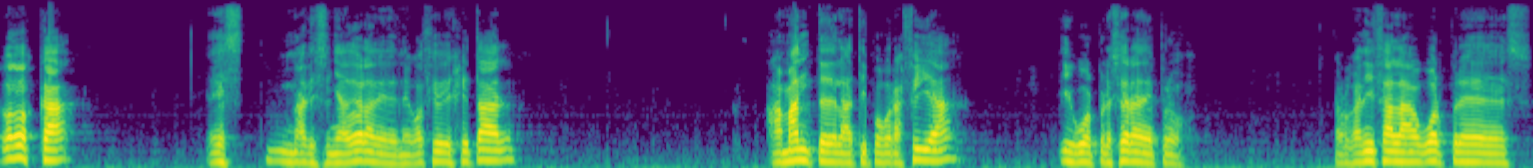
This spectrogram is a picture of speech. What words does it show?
conozca, es una diseñadora de negocio digital, amante de la tipografía y WordPressera de pro. Organiza la WordPress,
